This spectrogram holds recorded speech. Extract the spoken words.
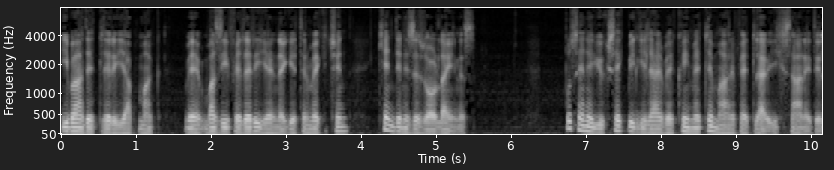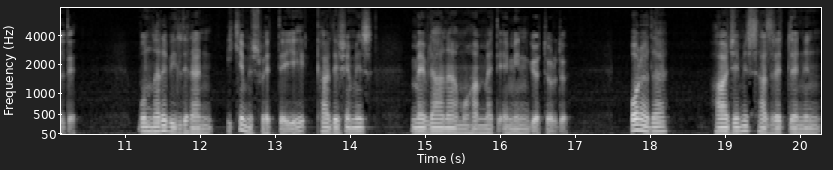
ibadetleri yapmak ve vazifeleri yerine getirmek için kendinizi zorlayınız. Bu sene yüksek bilgiler ve kıymetli marifetler ihsan edildi. Bunları bildiren iki müsveddeyi kardeşimiz Mevlana Muhammed Emin götürdü. Orada Hacemiz Hazretlerinin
